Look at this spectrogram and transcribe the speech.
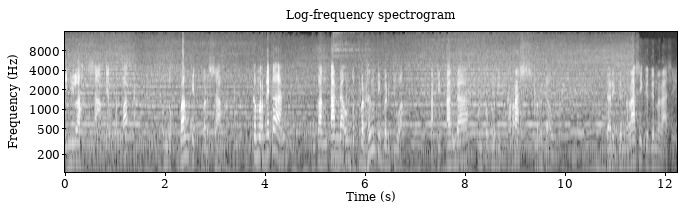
Inilah saat yang tepat untuk bangkit bersama. Kemerdekaan bukan tanda untuk berhenti berjuang, tapi tanda untuk lebih keras bergaul. Dari generasi ke generasi,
